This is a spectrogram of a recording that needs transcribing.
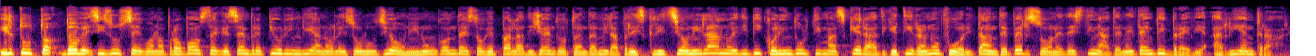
Il tutto dove si susseguono proposte che sempre più rinviano le soluzioni in un contesto che parla di 180.000 prescrizioni l'anno e di piccoli indulti mascherati che tirano fuori tante persone destinate nei tempi brevi a rientrare.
